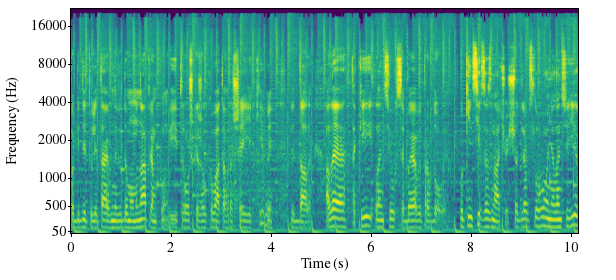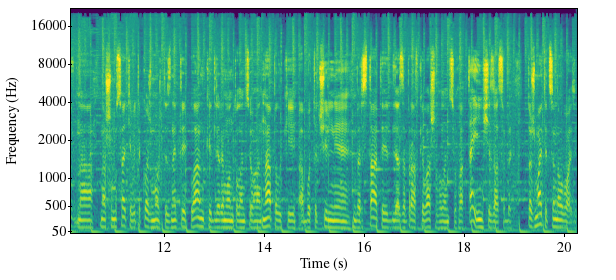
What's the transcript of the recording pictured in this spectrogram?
побідит улітає в невідомому напрямку і трошки жалкувато грошей, які ви віддали. Але такий ланцюг себе виправдовує. У кінці зазначу, що для обслуговування ланцюгів на нашому сайті ви також можете знайти планки для ремонту ланцюга, напилки або точильні верстати для заправки вашого ланцюга та інші засоби. Тож майте це на увазі.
